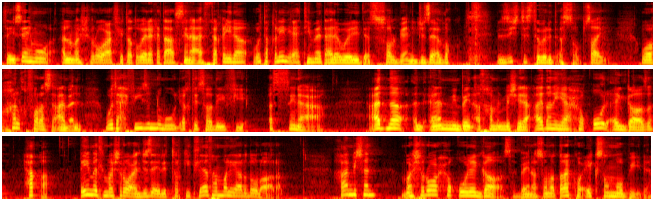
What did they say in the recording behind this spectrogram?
سيساهم المشروع في تطوير قطاع الصناعة الثقيلة وتقليل الاعتماد على واردات الصلب يعني الجزائر ذوك مزيش تستورد الصلب صاي وخلق فرص عمل وتحفيز النمو الاقتصادي في الصناعة. عندنا الآن من بين أضخم المشاريع أيضا هي حقول الغاز حقا. قيمة المشروع الجزائري التركي 3 مليار دولار. خامسا مشروع حقول الغاز بين سوناتراك وإكسون موبيل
